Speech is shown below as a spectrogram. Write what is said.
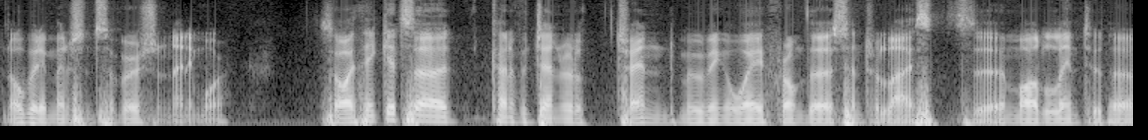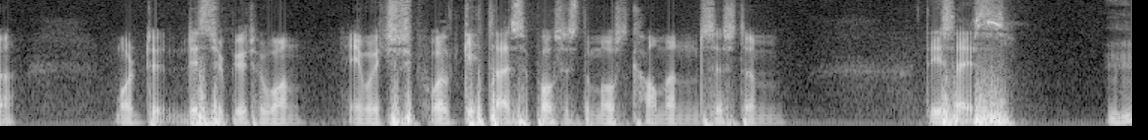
nobody mentions Subversion anymore. So I think it's a kind of a general trend moving away from the centralized uh, model into the more di- distributed one, in which well Git I suppose is the most common system these days. hmm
